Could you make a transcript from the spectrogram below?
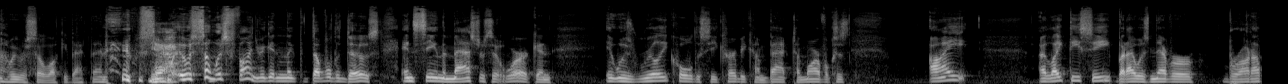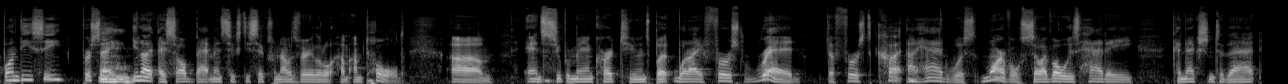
Oh, we were so lucky back then. it was so, yeah. it was so much fun. You were getting like double the dose and seeing the masters at work, and it was really cool to see Kirby come back to Marvel because I I like DC, but I was never brought up on DC per se. Mm-hmm. You know, I, I, saw Batman sixty six when I was very little. I'm, I'm told, um, and Superman cartoons. But what I first read, the first cut I had was Marvel. So I've always had a connection to that.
